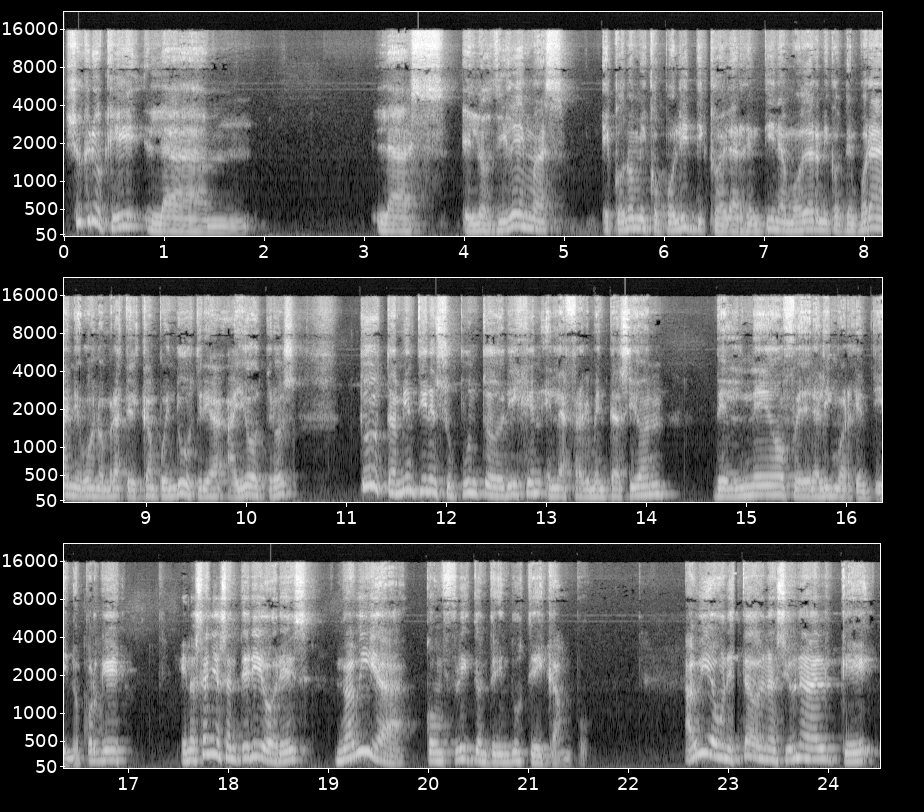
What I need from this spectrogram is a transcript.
Yo creo que la, las, los dilemas económico-políticos de la Argentina moderna y contemporánea, vos nombraste el campo industria, hay otros, todos también tienen su punto de origen en la fragmentación del neofederalismo argentino, porque en los años anteriores no había conflicto entre industria y campo. Había un Estado nacional que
